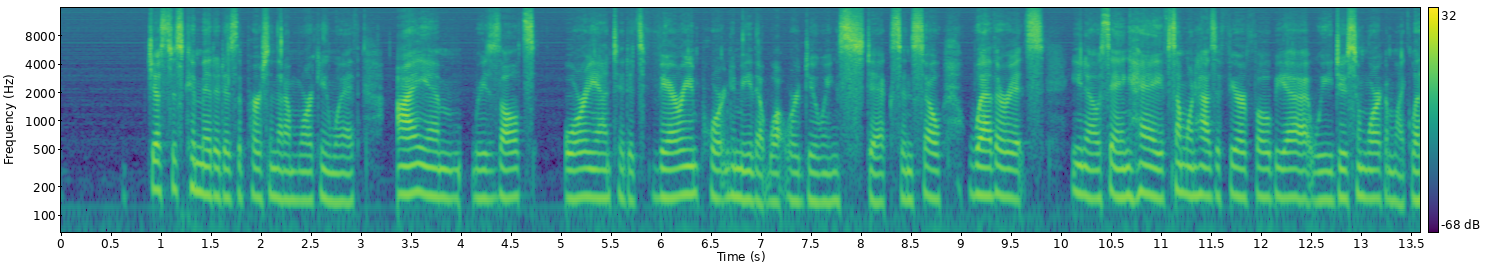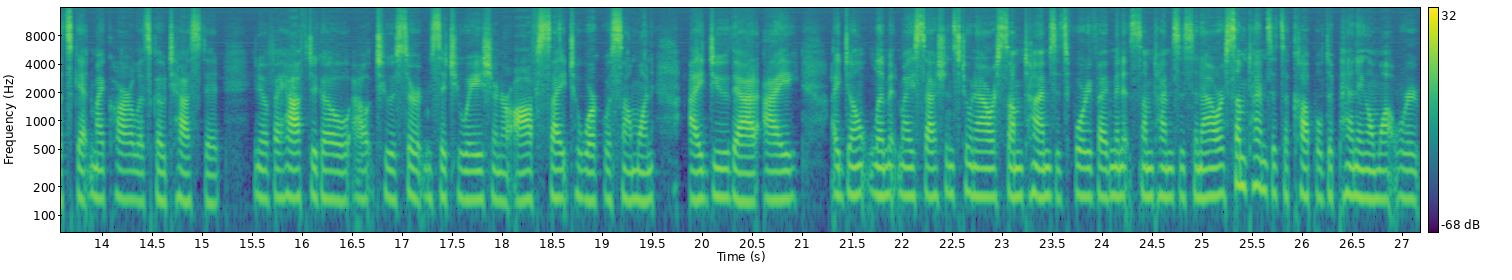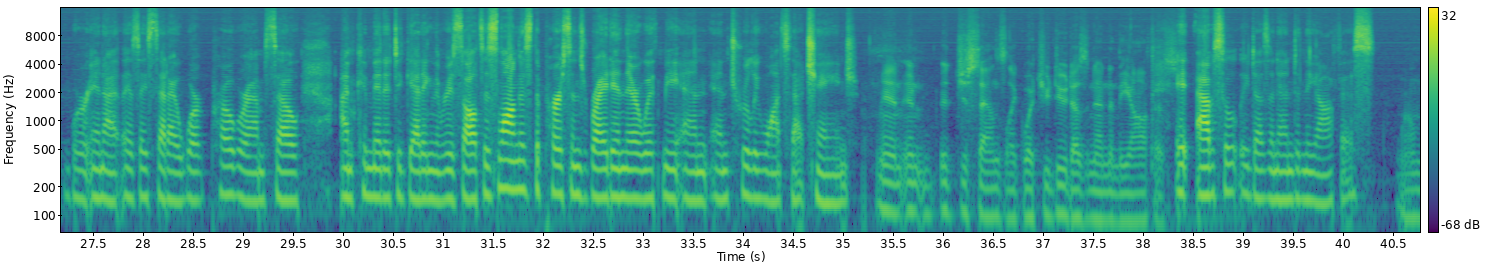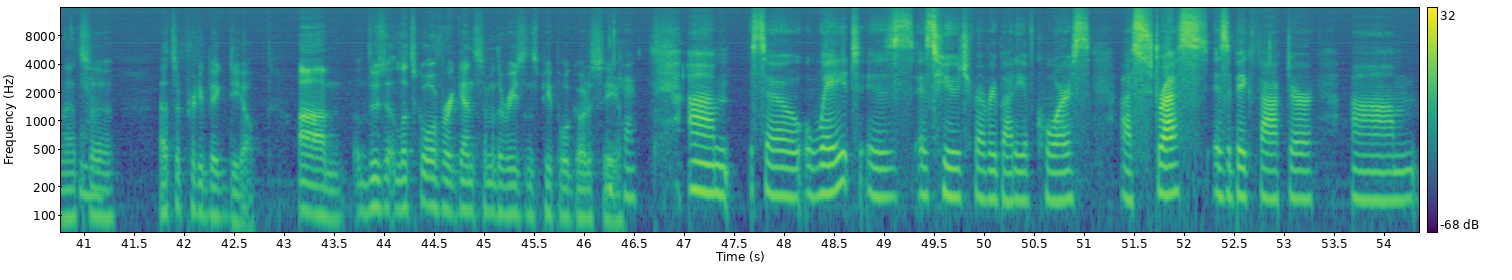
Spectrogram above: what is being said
just as committed as the person that I'm working with. I am results oriented. It's very important to me that what we're doing sticks. And so whether it's, you know, saying, hey, if someone has a fear of phobia, we do some work. I'm like, let's get in my car, let's go test it. You know, if I have to go out to a certain situation or off site to work with someone, I do that. I, I don't limit my sessions to an hour. Sometimes it's 45 minutes, sometimes it's an hour, sometimes it's a couple depending on what we're, we're in. I, as I said, I work program, so I'm committed to getting the results as long as the person's right in there with me and, and truly wants that change. And, and it just sounds like what you do doesn't end in the office. It absolutely doesn't end in the office. well, that's Yeah. a that's a pretty big deal. Um, let's go over again some of the reasons people will go to see you. Okay. Um, so weight is, is huge for everybody, of course. Uh, stress is a big factor. Um,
